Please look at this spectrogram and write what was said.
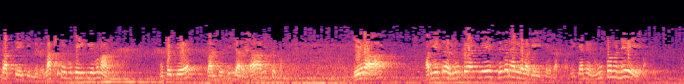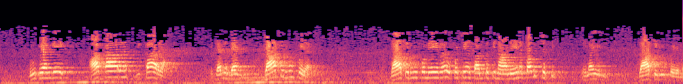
ප්‍රත්‍යයකින් නෙවෙයි. ලක්ෂණ රූපේ කියේ මොනවාද? උපචය සම්පති ජරතා අනිත්‍යකම්. ඒවා හරියට රූපයන්ගේ සෙවණැල්ල වගේ කියලා දක්වනවා. ඒ කියන්නේ රූපම නෙවෙයි ඒවා. රූපයන්ගේ ආකාර විකාරයක්. ඒ කියන්නේ දැන් ಜಾති රූපය. ಜಾති රූපමේව උපචය සම්පති නාමේන පවිච්චති. එනයි ಜಾති රූපයම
